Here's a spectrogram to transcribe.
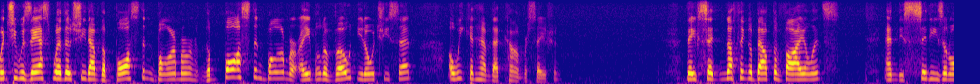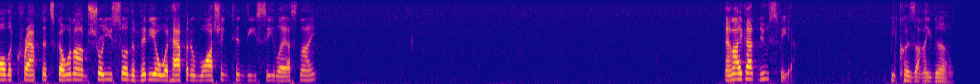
when she was asked whether she'd have the Boston Bomber, the Boston Bomber, able to vote, you know what she said? Oh, we can have that conversation. They've said nothing about the violence and the cities and all the crap that's going on. I'm sure you saw the video what happened in Washington D.C. last night. And I got news for you. because I know.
